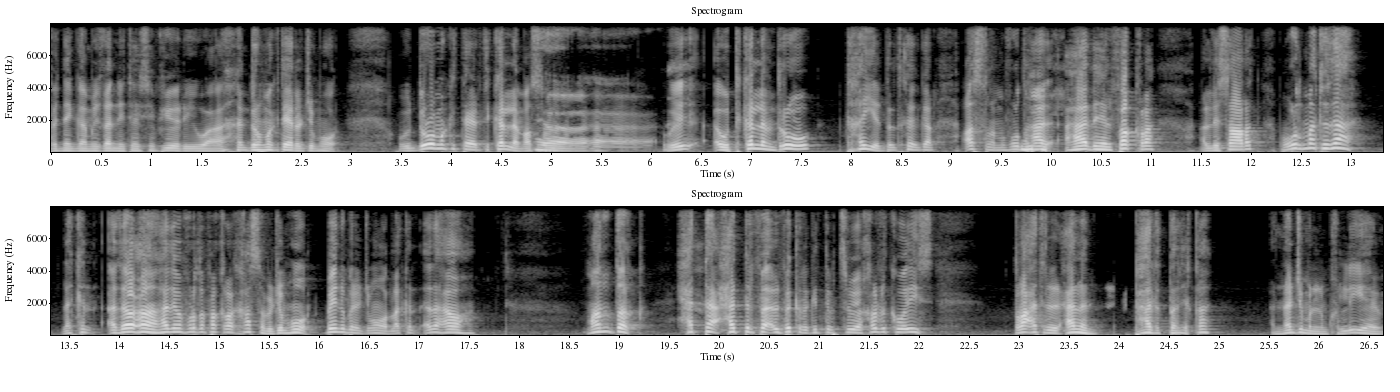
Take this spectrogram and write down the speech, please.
بعدين قام يغني تايسون فيوري ودرو ماكنتاير الجمهور. ودرو ماكنتاير تكلم أصلا. وتكلم درو تخيل قال أصلا المفروض هذه الفقرة اللي صارت المفروض ما تذاع لكن أذاعوها. هذه المفروض فقره خاصه بالجمهور بيني وبين الجمهور لكن أذاعوها. منطق. حتى حتى الفكرة اللي كنت بتسويها خلف الكواليس طلعت للعلن بهذه الطريقة. النجم اللي مخليها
